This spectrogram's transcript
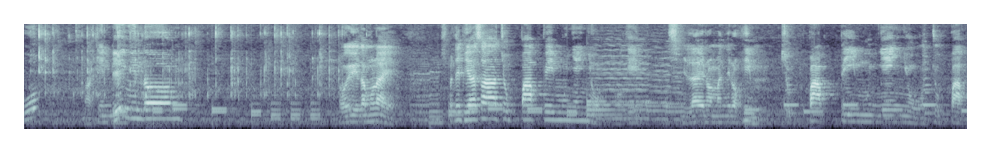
Wow, makin dingin dong. Oke kita mulai. Seperti biasa cupapi munyenyo oke. Bismillahirrahmanirrahim. Cupapi munyenyo cupap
